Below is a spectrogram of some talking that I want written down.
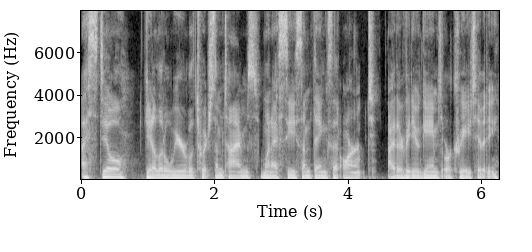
I still get a little weird with Twitch sometimes when I see some things that aren't either video games or creativity.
